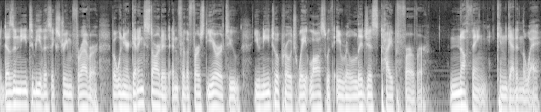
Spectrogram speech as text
It doesn't need to be this extreme forever, but when you're getting started and for the first year or two, you need to approach weight loss with a religious type fervor. Nothing can get in the way.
